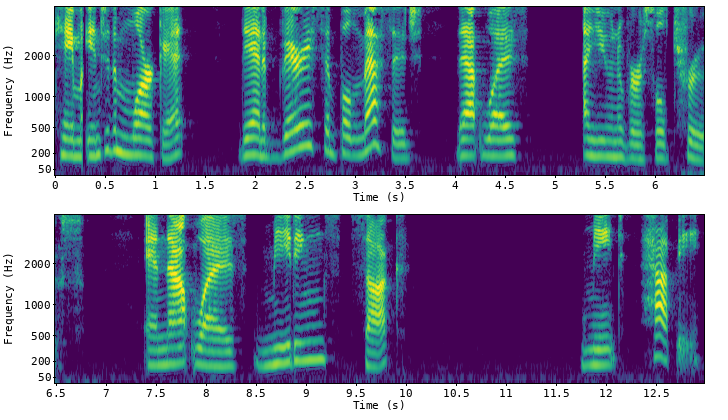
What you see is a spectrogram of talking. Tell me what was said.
came into the market, they had a very simple message that was a universal truth. And that was meetings suck, meet happy.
